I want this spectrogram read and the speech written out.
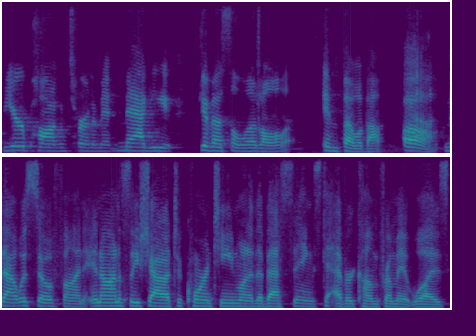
beer pong tournament. Maggie, give us a little info about Oh, that. that was so fun. And honestly, shout out to quarantine. One of the best things to ever come from it was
